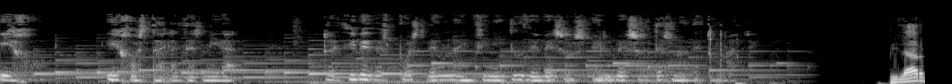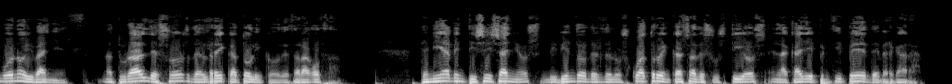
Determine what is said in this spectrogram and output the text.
Hijo, hijo hasta la eternidad. Recibe después de una infinitud de besos el beso eterno de tu madre. Pilar Bueno Ibáñez, natural de Sos del Rey Católico de Zaragoza. Tenía 26 años, viviendo desde los cuatro en casa de sus tíos en la calle Príncipe de Vergara.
